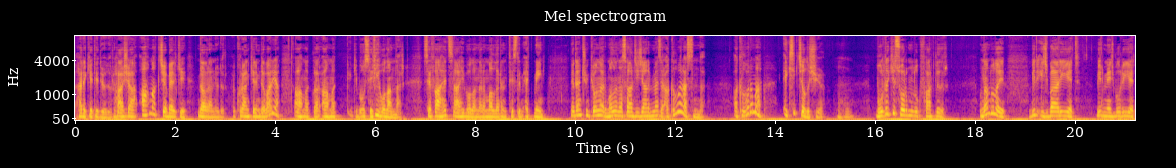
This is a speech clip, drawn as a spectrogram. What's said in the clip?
hareket ediyordur. Haşa ahmakça belki davranıyordur. Kur'an-ı Kerim'de var ya ahmaklar, ahmak gibi o sefih olanlar, sefahet sahibi olanlara mallarını teslim etmeyin. Neden? Çünkü onlar malı nasıl harcayacağını bilmezler. Akıl var aslında. Akıl var ama eksik çalışıyor. Hı hı. Buradaki sorumluluk farklıdır. Bundan dolayı bir icbariyet, bir mecburiyet,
